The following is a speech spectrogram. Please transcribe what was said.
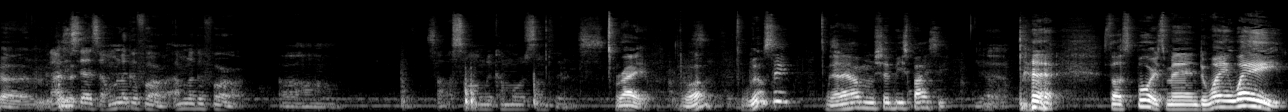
Um, Now he it- says, I'm looking for, I'm looking for, um, so- a song to come out with something. right. Well, we'll see. That album should be spicy. Yeah. so sports, man. Dwyane Wade,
